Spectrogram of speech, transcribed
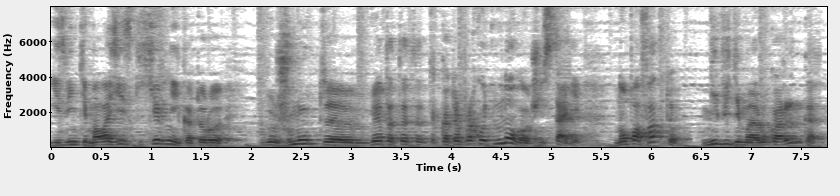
извините, малазийской херни, которую жмут э, этот, этот, который проходит много очень стадий. Но по факту невидимая рука рынка,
